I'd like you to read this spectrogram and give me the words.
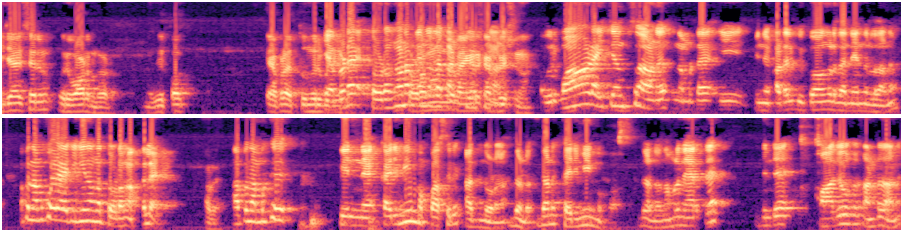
വിചാരിച്ചാലും ഒരുപാടുണ്ട് കേട്ടോ. ഇതിപ്പോ എവിടെ തുടങ്ങണം എന്നുള്ള ഒരുപാട് ഐറ്റംസ് ആണ് നമ്മുടെ ഈ പിന്നെ കടൽ വിഭവങ്ങൾ തന്നെ എന്നുള്ളതാണ്. അപ്പൊ നമുക്ക് ഒരു അരികിൽ നിന്ന് തുടങ്ങാം അല്ലെ. അപ്പൊ നമുക്ക് പിന്നെ കരിമീൻ മപ്പാസിൽ ആദ്യം തുടങ്ങാം. ഇതുണ്ട് ഇതാണ് കരിമീൻ മപ്പാസ്. ഇതുണ്ട് നമ്മൾ നേരത്തെ ഇതിന്റെ പാചകമൊക്കെ കണ്ടതാണ്.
